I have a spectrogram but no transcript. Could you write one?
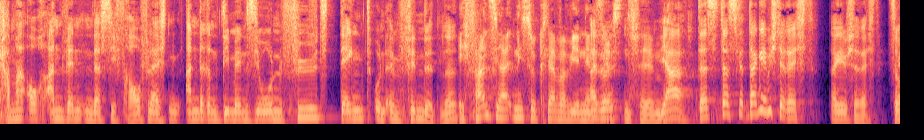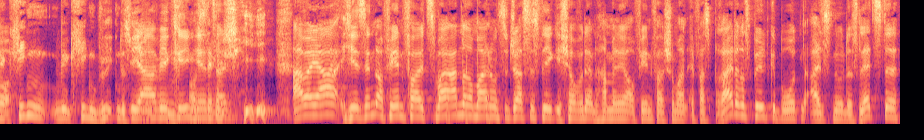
kann man auch anwenden, dass die Frau vielleicht in anderen Dimensionen fühlt, denkt und empfindet. Ne? Ich fand sie halt nicht so clever wie in dem ersten Film. Ja, das das da gebe ich dir recht. Da gebe ich dir recht. So. Wir kriegen, wir kriegen wütendes Ja, wir kriegen aus jetzt der halt, Regie. Aber ja, hier sind auf jeden Fall zwei andere Meinungen zu Justice League. Ich hoffe, dann haben wir ja auf jeden Fall schon mal ein etwas breiteres Bild geboten als nur das letzte.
